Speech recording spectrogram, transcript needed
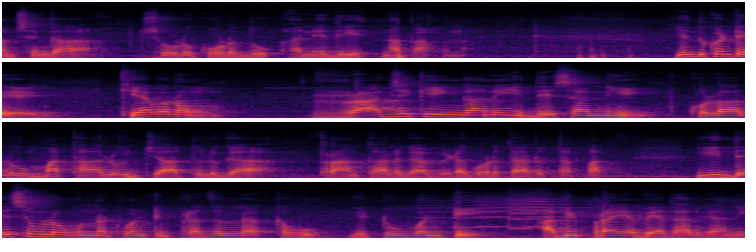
అంశంగా చూడకూడదు అనేది నా భావన. ఎందుకంటే కేవలం రాజకీయంగానే ఈ దేశాన్ని కులాలు మతాలు జాతులుగా ప్రాంతాలుగా విడగొడతారు తప్ప ఈ దేశంలో ఉన్నటువంటి ప్రజలకు ఎటువంటి అభిప్రాయ భేదాలు కానీ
